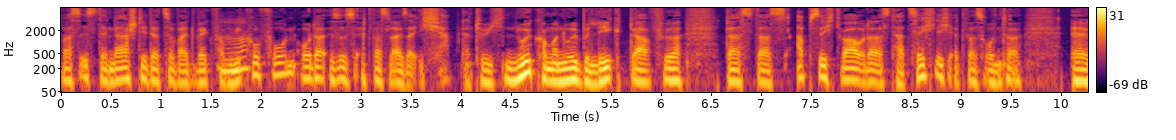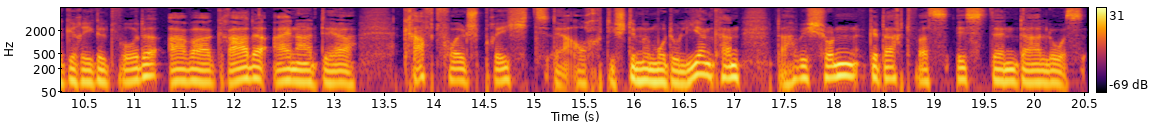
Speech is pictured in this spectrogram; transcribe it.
was ist denn da? Steht er zu weit weg vom Aha. Mikrofon oder ist es etwas leiser? Ich habe natürlich 0,0 belegt dafür, dass das Absicht war oder es tatsächlich etwas runter äh, geregelt wurde. Aber gerade einer, der kraftvoll spricht, der auch die Stimme modulieren kann, da habe ich schon gedacht, was ist denn da los?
